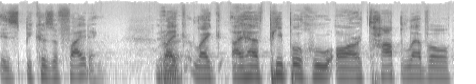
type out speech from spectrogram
is because of fighting. Right. Like, like I have people who are top level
